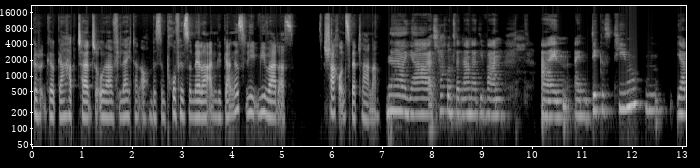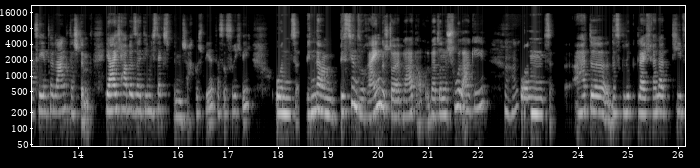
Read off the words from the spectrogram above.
ge ge gehabt hat oder vielleicht dann auch ein bisschen professioneller angegangen ist? Wie, wie war das? Schach und Svetlana. Ja, ja, Schach und Svetlana, die waren ein, ein dickes Team, hm, jahrzehntelang, das stimmt. Ja, ich habe seitdem ich sechs bin Schach gespielt, das ist richtig. Und bin da ein bisschen so reingestolpert, auch über so eine Schul-AG. Mhm. Und hatte das Glück, gleich relativ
